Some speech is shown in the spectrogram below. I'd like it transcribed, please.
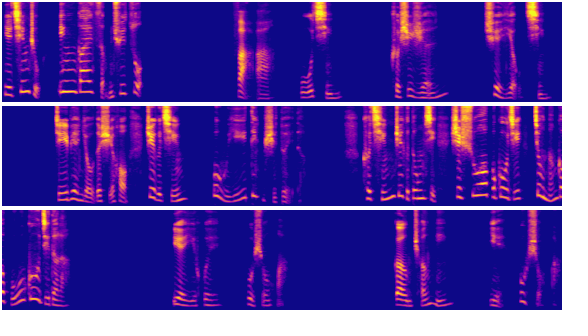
也清楚应该怎么去做。法无情，可是人却有情。即便有的时候这个情不一定是对的，可情这个东西是说不顾及就能够不顾及的了。叶一辉不说话，耿成明也不说话。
